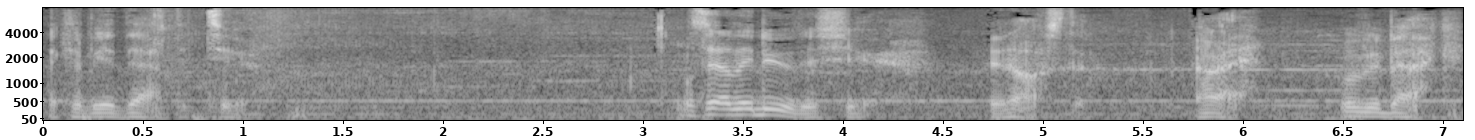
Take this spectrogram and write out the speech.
that can be adapted to. We'll see how they do this year in Austin. All right, we'll be back.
